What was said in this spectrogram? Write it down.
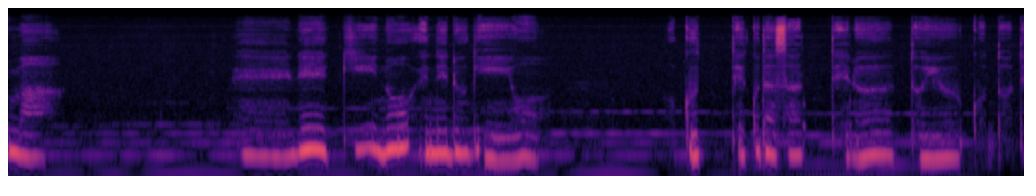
今霊気のエネルギーを送ってくださってるということで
